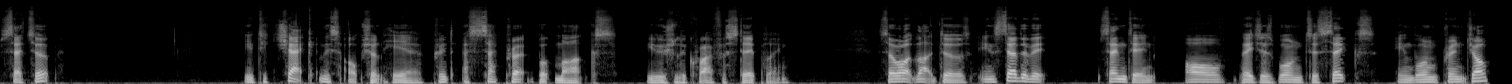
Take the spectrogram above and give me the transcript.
setup, you need to check this option here, print a separate bookmarks, usually required for stapling. So what that does, instead of it sending all pages 1 to 6 in one print job,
